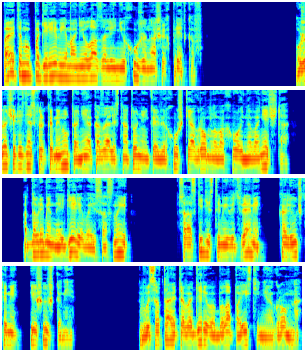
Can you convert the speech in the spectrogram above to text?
Поэтому по деревьям они лазали не хуже наших предков. Уже через несколько минут они оказались на тоненькой верхушке огромного хвойного нечто, одновременно и дерева, и сосны, с раскидистыми ветвями, колючками и шишками. Высота этого дерева была поистине огромна.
